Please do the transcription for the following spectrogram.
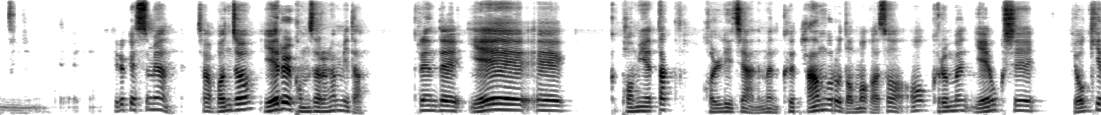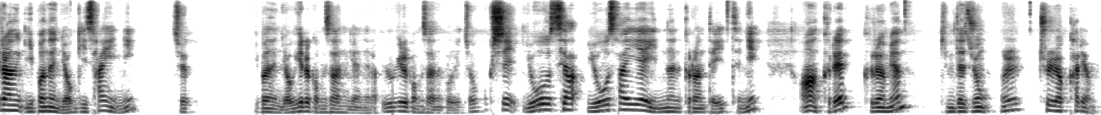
음, 네. 이렇게 쓰면 자 먼저 얘를 검사를 합니다. 그런데 얘의 그 범위에 딱 걸리지 않으면 그 다음으로 넘어가서 어 그러면 얘 혹시 여기랑 이번엔 여기 사이니? 즉 이번엔 여기를 검사하는 게 아니라 여기를 검사하는 거겠죠. 혹시 요, 사, 요 사이에 있는 그런 데이트니? 아 그래? 그러면 김대중을 출력하렴.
